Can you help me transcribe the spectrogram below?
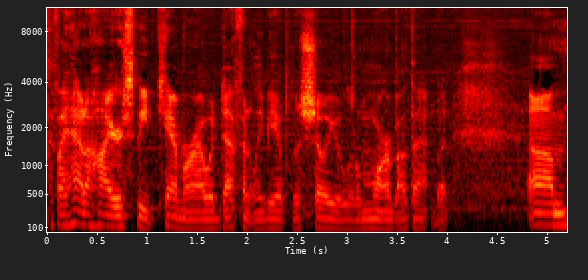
if I had a higher speed camera I would definitely be able to show you a little more about that, but um,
